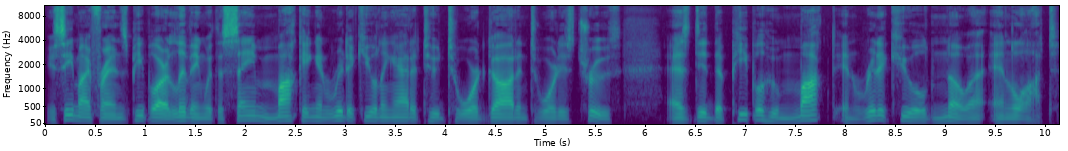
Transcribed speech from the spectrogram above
You see, my friends, people are living with the same mocking and ridiculing attitude toward God and toward His truth as did the people who mocked and ridiculed Noah and Lot.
